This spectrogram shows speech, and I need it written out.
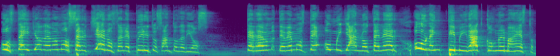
Usted y yo debemos ser llenos del Espíritu Santo de Dios. Debemos de humillarnos, tener una intimidad con el Maestro.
